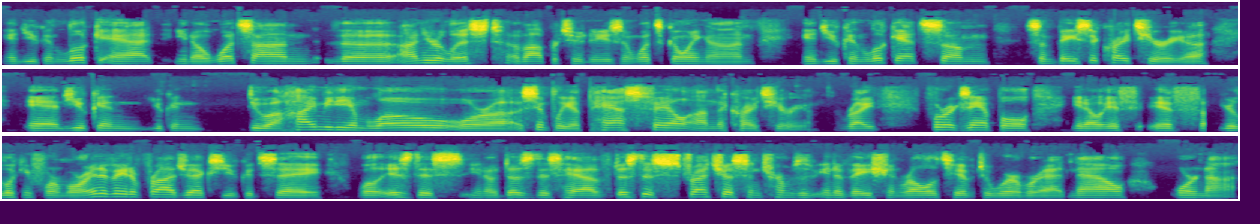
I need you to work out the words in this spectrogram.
and you can look at you know what's on the on your list of opportunities and what's going on and you can look at some some basic criteria and you can you can do a high, medium, low, or a, simply a pass fail on the criteria, right? For example, you know, if if you're looking for more innovative projects, you could say, well, is this, you know, does this have, does this stretch us in terms of innovation relative to where we're at now, or not,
